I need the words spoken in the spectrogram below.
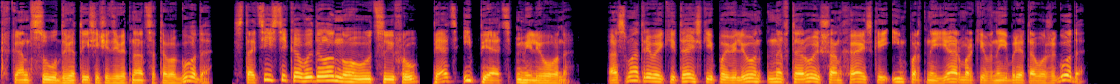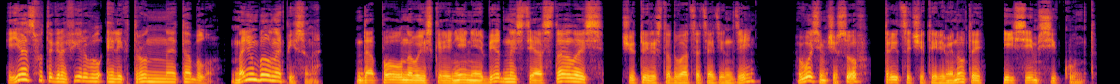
К концу 2019 года статистика выдала новую цифру — 5,5 миллиона. Осматривая китайский павильон на второй шанхайской импортной ярмарке в ноябре того же года, я сфотографировал электронное табло. На нем было написано до полного искоренения бедности осталось 421 день, 8 часов, 34 минуты и 7 секунд.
